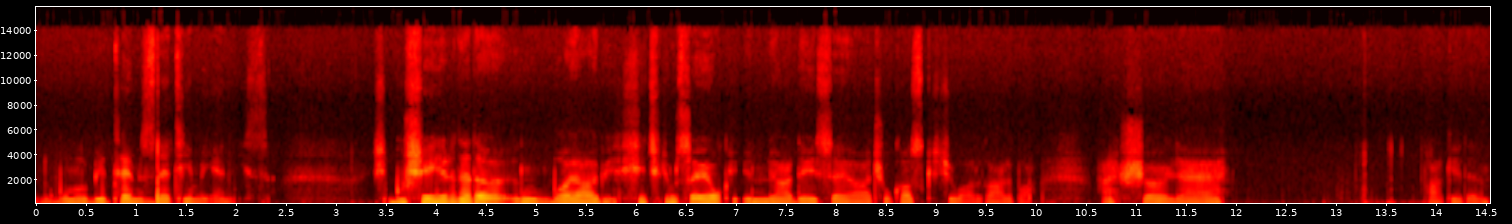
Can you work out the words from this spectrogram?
Bunu bir temizleteyim en iyisi. Bu şehirde de ıı, bayağı bir hiç kimse yok neredeyse ya. Çok az kişi var galiba. Ha şöyle. Park edelim.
